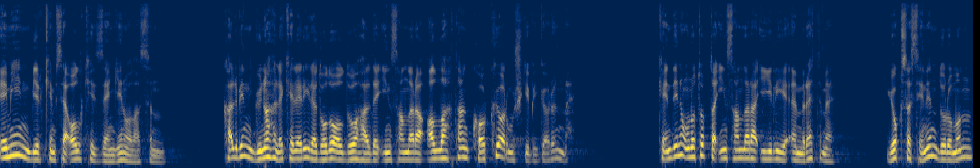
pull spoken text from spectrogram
emin bir kimse ol ki zengin olasın. Kalbin günah lekeleriyle dolu olduğu halde insanlara Allah'tan korkuyormuş gibi görünme. Kendini unutup da insanlara iyiliği emretme. Yoksa senin durumun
